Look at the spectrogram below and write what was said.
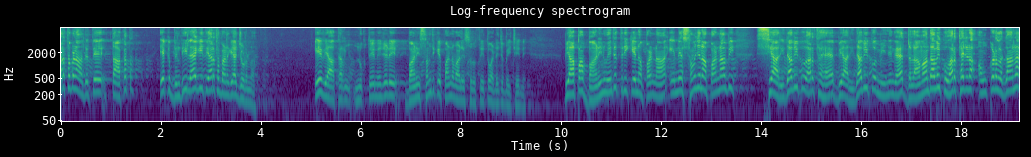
ਅਰਥ ਬਣਾ ਦਿੱਤੇ ਤਾਕਤ, ਇੱਕ ਬਿੰਦੀ ਲੈ ਗਈ ਤੇ ਅਰਥ ਬਣ ਗਿਆ ਜੁੜਨਾ। ਇਹ ਵਿਆਕਰਨ ਨੁਕਤੇ ਨੇ ਜਿਹੜੇ ਬਾਣੀ ਸਮਝ ਕੇ ਪੜਨ ਵਾਲੇ ਸਰੋਤੇ ਤੁਹਾਡੇ 'ਚ ਬੈਠੇ ਨੇ। ਵੀ ਆਪਾਂ ਬਾਣੀ ਨੂੰ ਇੰਜ ਤਰੀਕੇ ਨਾਲ ਪੜਨਾ ਇਹਨੇ ਸਮਝਣਾ ਪੜਨਾ ਵੀ ਸਿਹਾਰੀ ਦਾ ਵੀ ਕੋਈ ਅਰਥ ਹੈ, ਬਿਹਾਰੀ ਦਾ ਵੀ ਕੋਈ ਮੀਨਿੰਗ ਹੈ, ਦਲਾਵਾਂ ਦਾ ਵੀ ਕੋਈ ਅਰਥ ਹੈ, ਜਿਹੜਾ ਔਂਕੜ ਲੱਗਾ ਨਾ,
